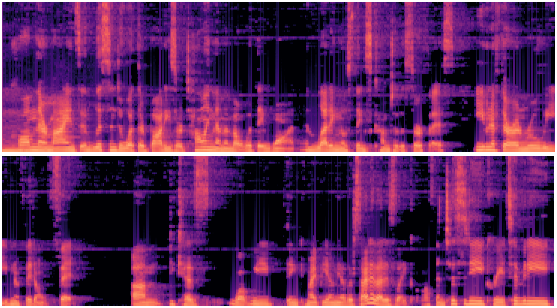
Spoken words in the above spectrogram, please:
mm. calm their minds and listen to what their bodies are telling them about what they want and letting those things come to the surface, even if they're unruly, even if they don't fit. Um, because what we think might be on the other side of that is like authenticity, creativity,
